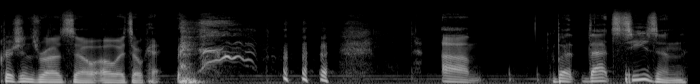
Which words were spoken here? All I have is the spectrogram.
Christians wrote so oh it's okay. um, but that season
